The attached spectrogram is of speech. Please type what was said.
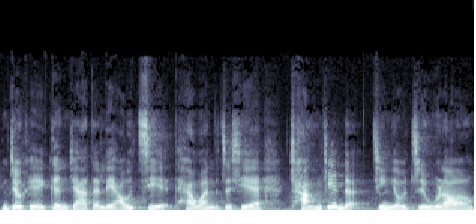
你就可以更加的了解台湾的这些常见的精油植物喽。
